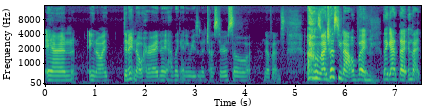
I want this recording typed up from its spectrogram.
and you know I didn't know her. I didn't have like any reason to trust her. So no offense. Um, I trust you now, but Mhm. like at that in that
